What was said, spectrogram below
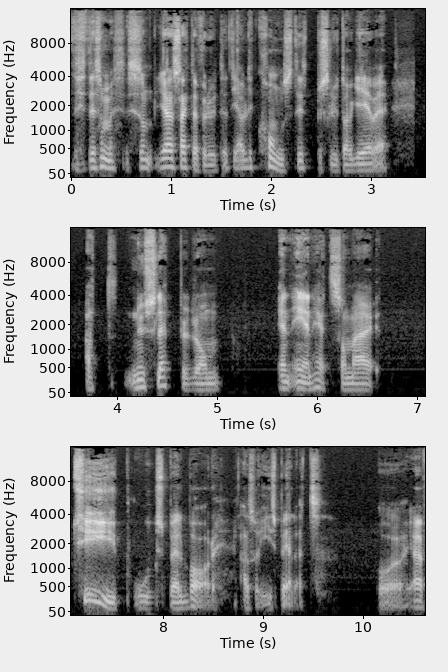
det, det som, som jag har sagt det förut, ett jävligt konstigt beslut av GV. Att nu släpper de en enhet som är typ ospelbar, alltså i spelet. Och jag,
